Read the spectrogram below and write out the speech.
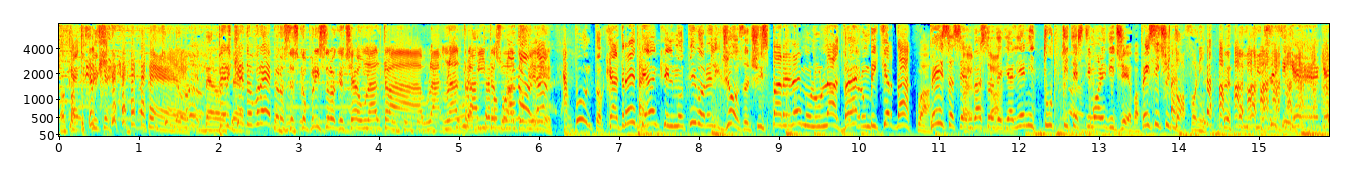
Ok? perché? dovrebbero, Perché cioè? dovrebbero se scoprissero che c'è un'altra, una- un'altra vita su un altro No, no, pianeta? appunto, cadrebbe anche il motivo religioso. Ci spareremo l'un l'altro per un bicchiere d'acqua. Pensa se Eh, arrivassero degli alieni tutti testimoni di Geova. Pensi ai citofoni. Senti che, che,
